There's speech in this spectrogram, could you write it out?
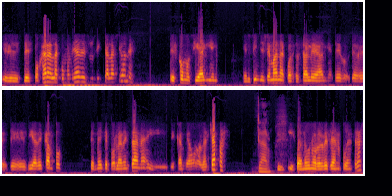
eh, despojar a la comunidad de sus instalaciones. Es como si alguien el fin de semana cuando sale alguien de, día de campo se mete por la ventana y le cambia a uno las chapas. Claro. Y, cuando uno regresa ya no puede entrar.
